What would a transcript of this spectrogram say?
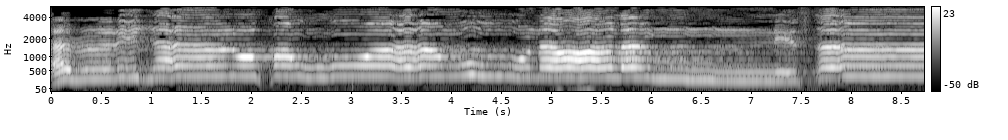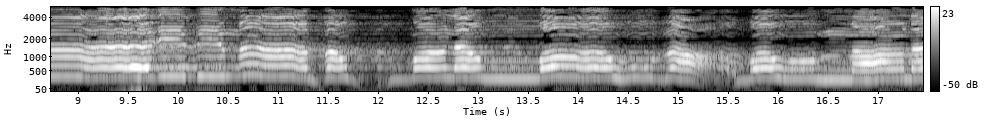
الرِّجَالُ قَوَّامُونَ عَلَى النِّسَاءِ بِمَا فَضَّلَ اللَّهُ بَعْضَهُمْ عَلَىٰ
